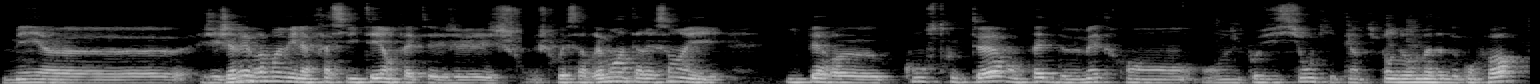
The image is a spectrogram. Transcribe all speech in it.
mais euh, j'ai jamais vraiment aimé la facilité en fait. Je, je, trouvais ça vraiment intéressant et hyper euh, constructeur en fait de me mettre en, en, une position qui était un petit peu en dehors de ma zone de confort.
